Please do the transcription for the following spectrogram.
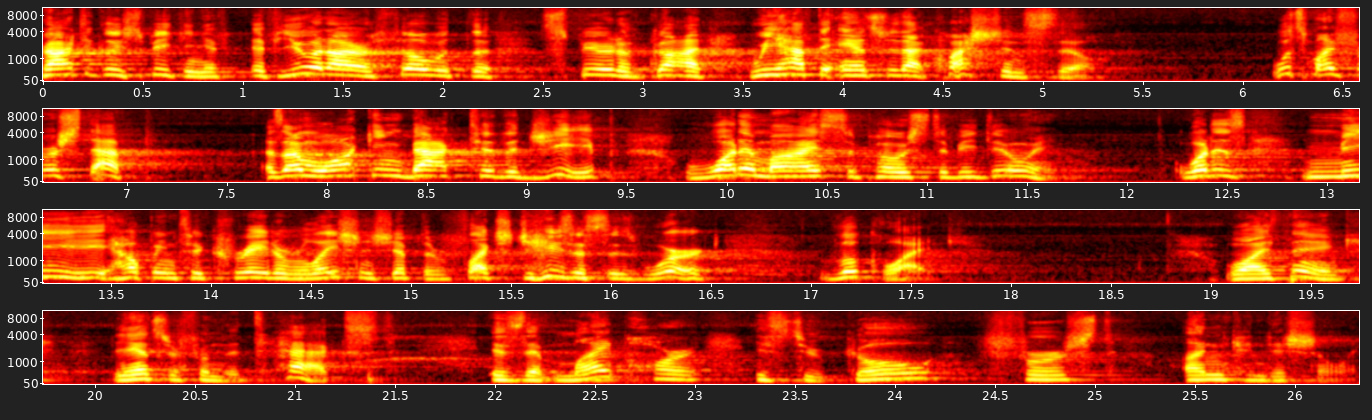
Practically speaking, if, if you and I are filled with the Spirit of God, we have to answer that question still. What's my first step? As I'm walking back to the Jeep, what am I supposed to be doing? What does me helping to create a relationship that reflects Jesus' work look like? Well, I think the answer from the text is that my part is to go first unconditionally.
